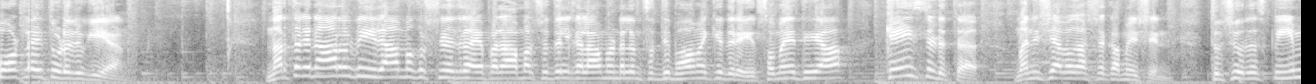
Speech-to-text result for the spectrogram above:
സ്പോട്ട്ലൈറ്റ് തുടരുകയാണ്. നർത്തകൻ ആർ എൽ വി രാമകൃഷ്ണനെതിരായ പരാമർശത്തിൽ കലാമണ്ഡലം സത്യഭാമയ്ക്കെതിരെ സ്വമേധയാ കേസെടുത്ത് മനുഷ്യാവകാശ കമ്മീഷൻ തൃശൂർ എസ് പിയും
